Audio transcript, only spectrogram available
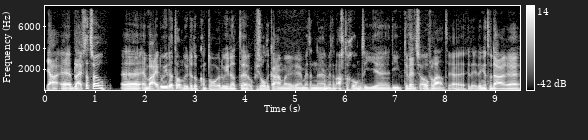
Ja, blijft dat zo? Uh, en waar doe je dat dan? Doe je dat op kantoor? Doe je dat uh, op je zolderkamer uh, met, een, met een achtergrond die, die te wensen overlaat? Ik denk dat we daar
